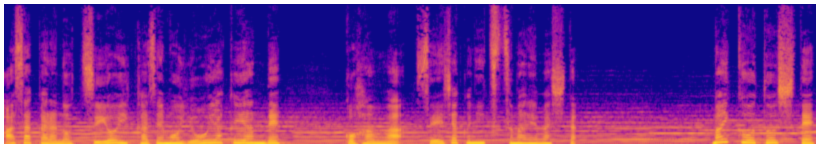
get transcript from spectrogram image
朝からの強い風もようやく止んで湖畔は静寂に包まれました。マイクを通して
